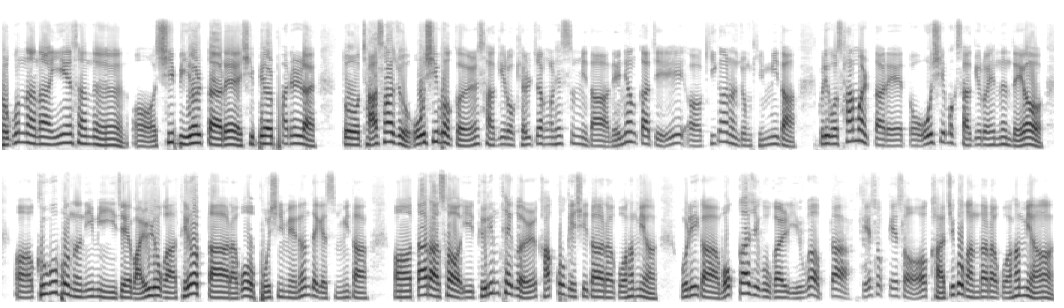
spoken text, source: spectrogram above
더군다나 이 회사는 어 12월 달에 12월 8일 날 또 자사주 50억을 사기로 결정을 했습니다. 내년까지 어 기간은 좀 깁니다. 그리고 3월 달에 또 50억 사기로 했는데요. 어, 그 부분은 이미 이제 완료가 되었다라고 보시면 되겠습니다. 어, 따라서 이 드림텍을 갖고 계시다라고 하면 우리가 못 가지고 갈 이유가 없다. 계속해서 가지고 간다라고 하면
